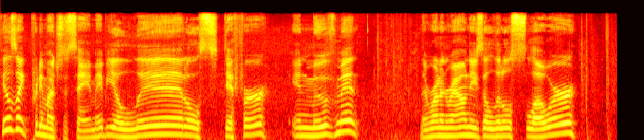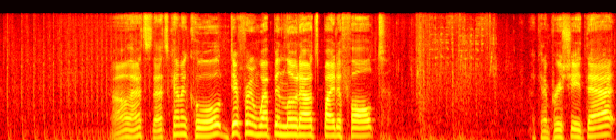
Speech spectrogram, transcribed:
feels like pretty much the same, maybe a little stiffer in movement. Then running around, he's a little slower. Oh, that's that's kind of cool. Different weapon loadouts by default. I can appreciate that.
